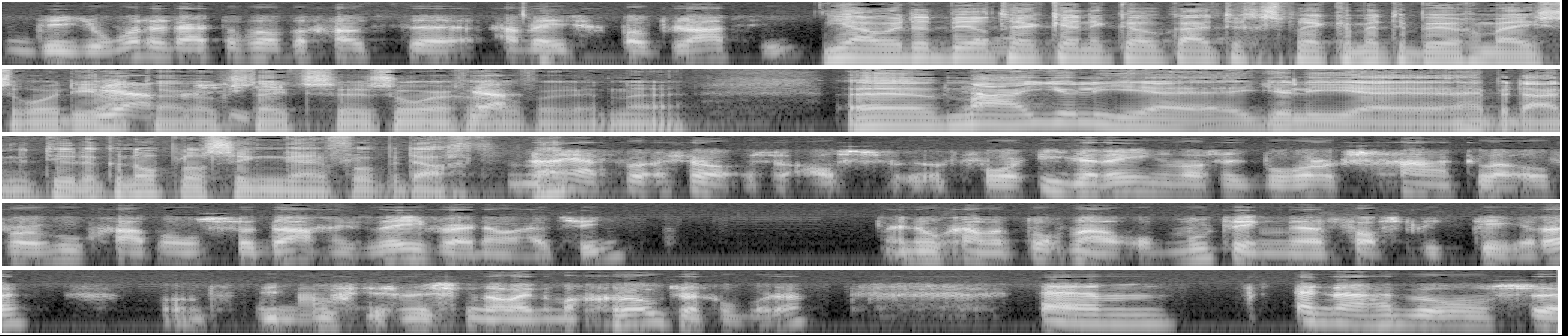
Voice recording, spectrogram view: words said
de jongeren daar toch wel de grootste aanwezige populatie. Ja hoor, dat beeld herken ik ook uit de gesprekken met de burgemeester hoor. Die had ja, daar precies. ook steeds uh, zorgen ja. over. En, uh, uh, maar jullie, uh, jullie uh, hebben daar natuurlijk een oplossing voor bedacht. Nou ja, voor, zo, zoals voor iedereen was het behoorlijk schakelen over hoe gaat ons dagelijks leven er nou uitzien. En hoe gaan we toch nou ontmoeting uh, faciliteren? Want die behoefte is misschien alleen maar groter geworden. Um, en daar hebben we ons uh,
